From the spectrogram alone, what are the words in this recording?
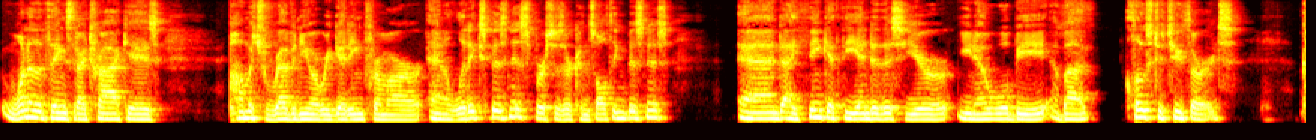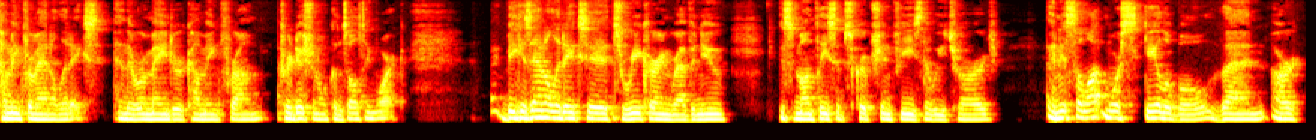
one of the things that I track is how much revenue are we getting from our analytics business versus our consulting business? And I think at the end of this year, you know, we'll be about close to two thirds coming from analytics and the remainder coming from traditional consulting work. Because analytics, it's recurring revenue, it's monthly subscription fees that we charge, and it's a lot more scalable than our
